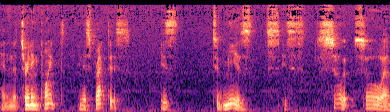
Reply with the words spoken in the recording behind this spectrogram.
And the turning point in his practice is, to me, is is so so uh,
